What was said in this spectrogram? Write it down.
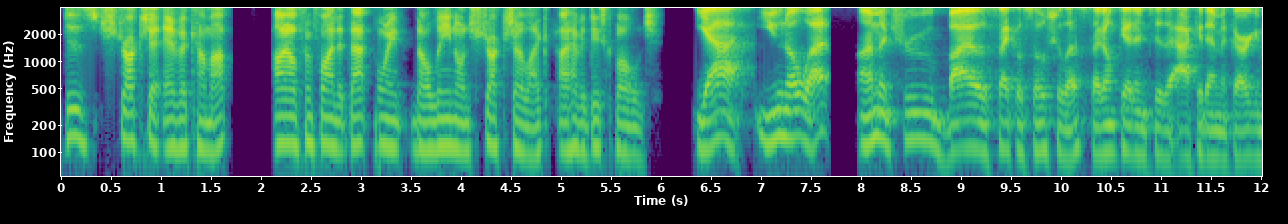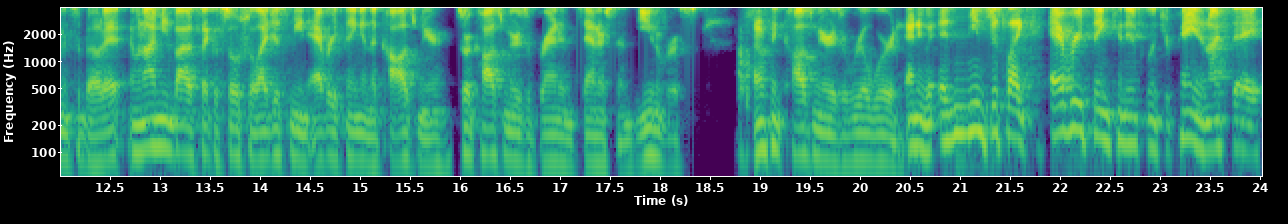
Does structure ever come up? I often find at that point they'll lean on structure, like I have a disc bulge. Yeah, you know what? I'm a true biopsychosocialist. I don't get into the academic arguments about it. And when I mean biopsychosocial, I just mean everything in the cosmere. So cosmere is a Brandon Sanderson, the universe. I don't think cosmere is a real word. Anyway, it means just like everything can influence your pain. And I say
